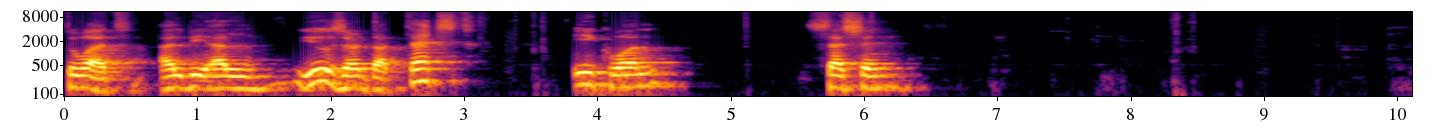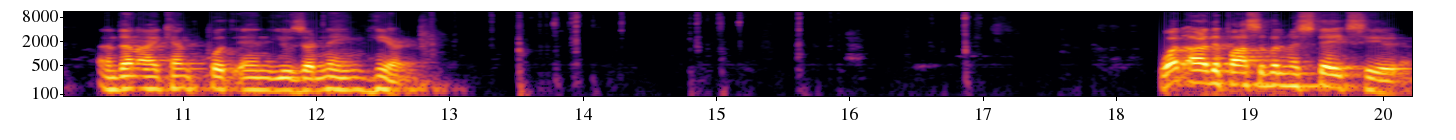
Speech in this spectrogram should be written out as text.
to what? lbl user.text equal session and then I can put in username here. What are the possible mistakes here?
